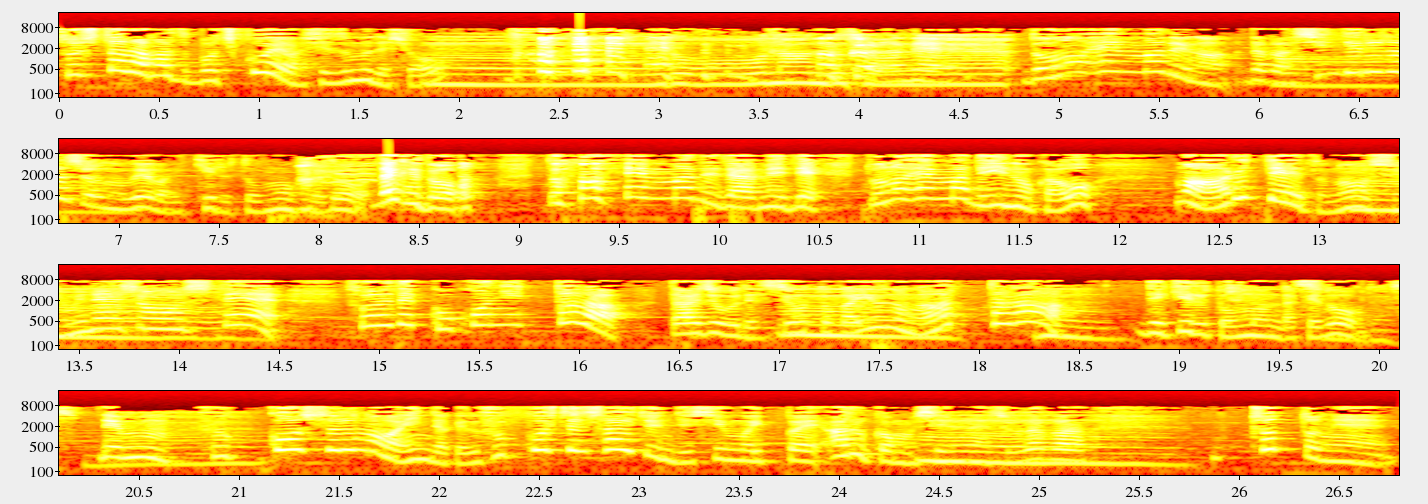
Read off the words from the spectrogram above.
そしたらまず墓地公園は沈むでしょ、うどうなんでしょうだからねね。どの辺までが、だからシンデレラ城の上は生きると思うけど、だけど、どの辺までダメで、どの辺までいいのかを、まあある程度のシミュレーションをして、それでここに行ったら大丈夫ですよとかいうのがあったらうん。できると思うんだけどですね、で、うん、復興するのはいいんだけど、復興してる最中に地震もいっぱいあるかもしれないですよ。だからう、ん。ちょっとね、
